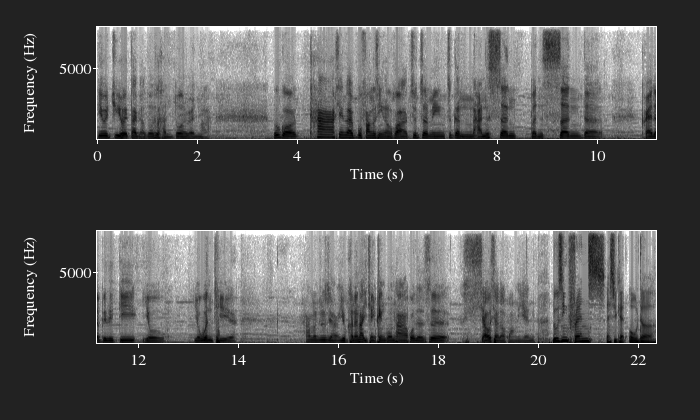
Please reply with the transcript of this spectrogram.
因为聚会代表都是很多人嘛。如果他现在不放心的话，就证明这个男生本身的 credibility 有有问题。他们就是讲，有可能他以前有骗过他，或者是小小的谎言。Losing friends as you get older,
